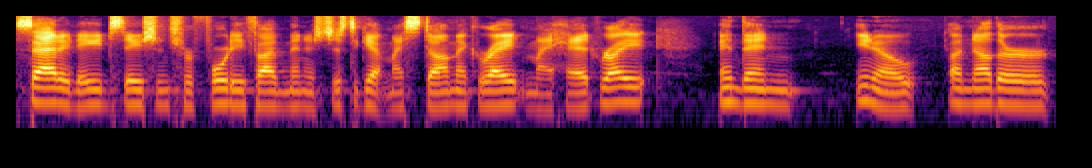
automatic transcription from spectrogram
sat at aid stations for 45 minutes just to get my stomach right and my head right. And then, you know, another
